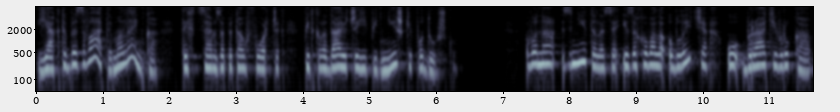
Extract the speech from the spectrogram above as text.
Як тебе звати, маленька? Тихцем запитав Форчик, підкладаючи їй під ніжки подушку. Вона знітилася і заховала обличчя у братів рукав.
